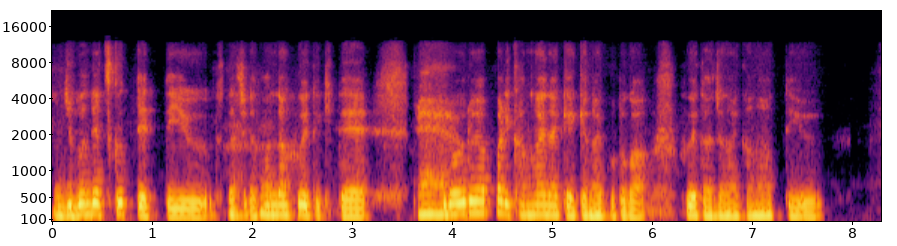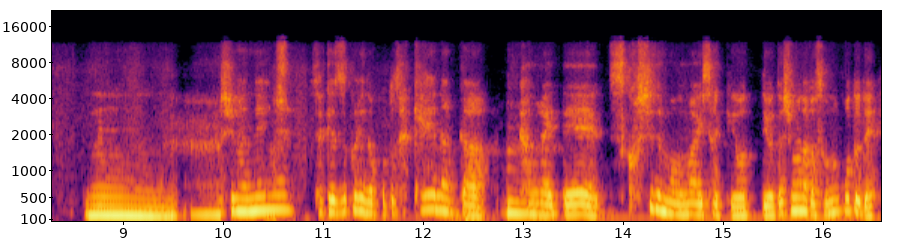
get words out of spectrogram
自分で作ってっていう人たちがだんだん増えてきて、いろいろやっぱり考えなきゃいけないことが増えたんじゃないかなっていう。うん。私はね、酒造りのことだけなんか考えて、少しでもうまい酒をっていう、私もなんかそのことで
